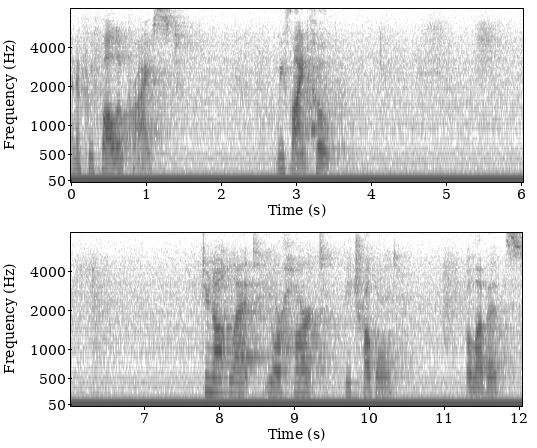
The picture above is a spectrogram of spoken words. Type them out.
And if we follow Christ, we find hope. Do not let your heart be troubled, beloveds.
